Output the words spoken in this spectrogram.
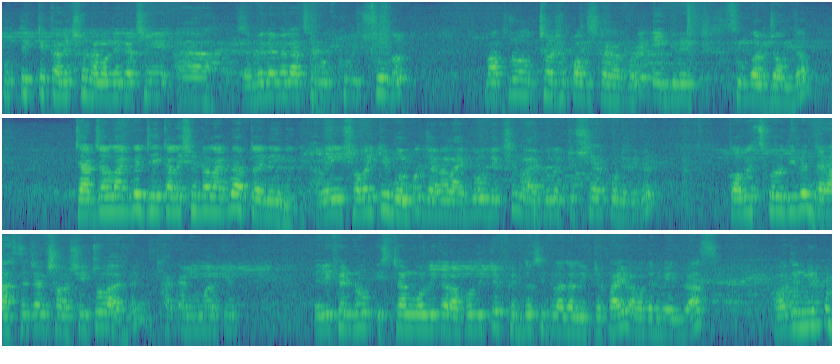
প্রত্যেকটা কালেকশন আমাদের কাছে অ্যাভেলেবেল আছে এবং খুবই সুন্দর। মাত্র ছয়শো পঞ্চাশ টাকা করে এই গ্রেড সুপার জমজম। যার যা লাগবে যে কালেকশনটা লাগবে, আপনারা নিয়ে নেবেন। আমি সবাইকে বলব, যারা লাইভগুলো দেখছেন লাইভগুলো একটু শেয়ার করে দিবেন। কমেন্টস করে দিবেন। যারা আসতে চান, সরাসরি চলে আসবেন। Dhaka new market elephant road eastern মল্লিকার অপোজিটে ফেরদোসি প্লাজা লিফটে ফাইভ আমাদের মেইন ব্রাঞ্চ আমাদের মিরপুর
